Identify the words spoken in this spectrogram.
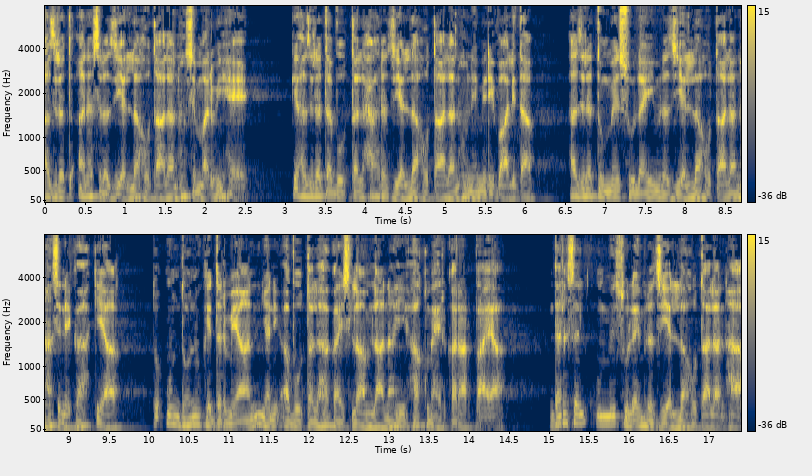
حضرت انس رضی اللہ تعالیٰ عنہ سے مروی ہے کہ حضرت ابو طلحہ رضی اللہ تعالیٰ عنہ نے میری والدہ حضرت ام سلیم رضی اللہ تعالیٰ عنہ سے نکاح کیا تو ان دونوں کے درمیان یعنی ابو طلحہ کا اسلام لانا ہی حق مہر قرار پایا۔ دراصل ام سلیم رضی اللہ تعالیٰ عنہ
